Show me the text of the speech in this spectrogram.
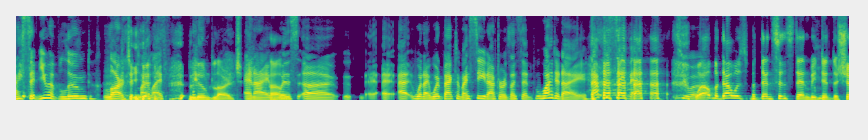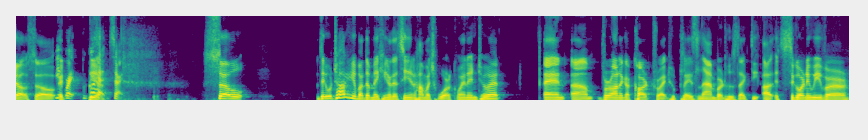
I said, "You have loomed large in my life." loomed large. And I Um, was, uh, when I went back to my seat afterwards, I said, why did I have to say that? To well, but that was. But then since then we did the show. So yeah, it- right. Go yeah. ahead. Sorry. So they were talking about the making of that scene and how much work went into it. And um, Veronica Cartwright, who plays Lambert, who's like the uh, it's Sigourney Weaver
